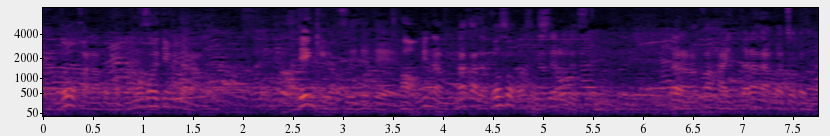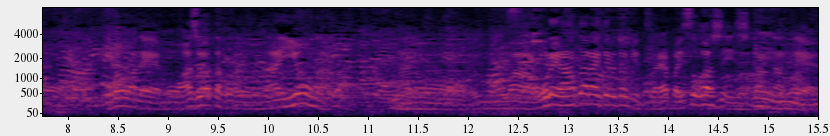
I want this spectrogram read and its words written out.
ーどうかなと思って覗いてみたら電気がついてて、みんな中でゴソゴソしてるんですよ。だから中入ったらなんかちょっともう今までもう味わったことのないようなあのーまあ俺が働いてる時ってやっぱ忙しい時間なんで、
